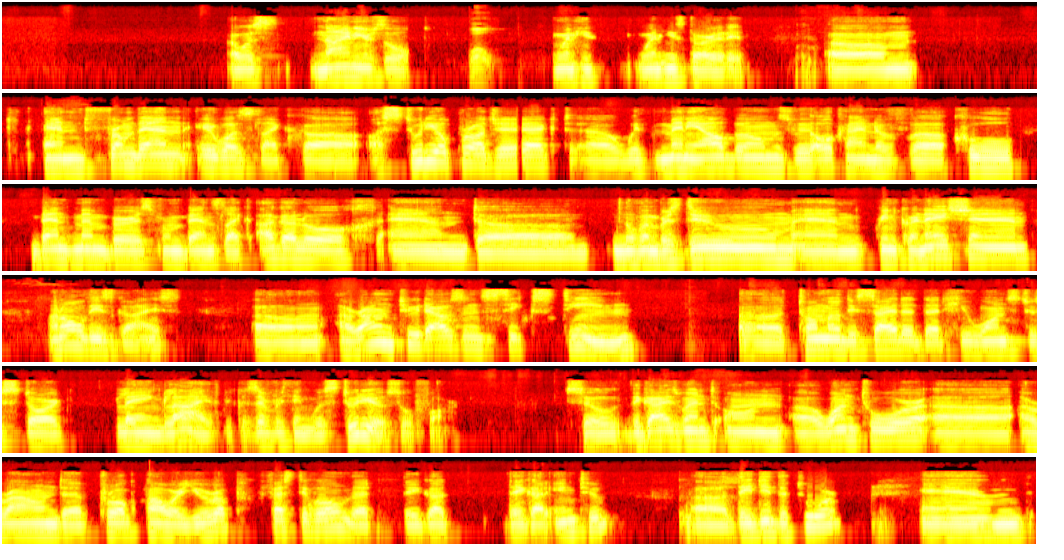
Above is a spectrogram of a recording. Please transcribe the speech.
I was nine years old. When he when he started it. Um, and from then it was like a, a studio project uh, with many albums with all kind of uh, cool band members from bands like Agalloch and uh, November's Doom and Green Carnation and all these guys. Uh, around 2016, uh, Tomer decided that he wants to start playing live because everything was studio so far. So the guys went on uh, one tour uh, around the ProgPower Europe festival that they got they got into. Uh, they did the tour, and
